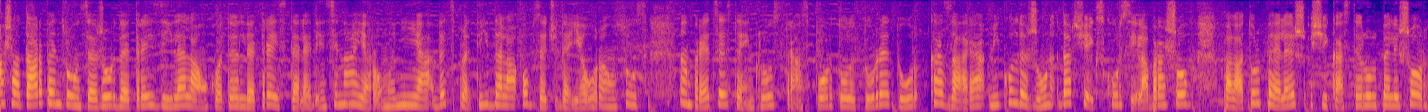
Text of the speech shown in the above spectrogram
Așadar, pentru un sejur de 3 zile la un hotel de 3 stele din Sinaia, România, veți plăti de la 80 de euro în sus. În preț este inclus transportul tur-retur, cazarea, micul dejun, dar și excursii la Brașov, Palatul Peleș și Castelul Pelișor.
